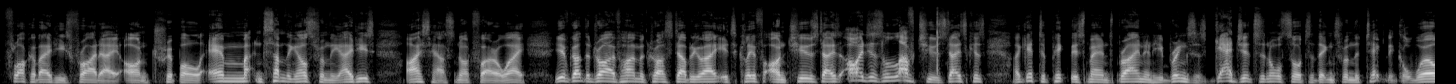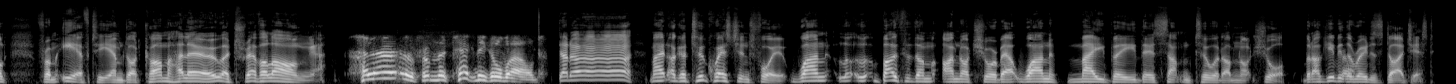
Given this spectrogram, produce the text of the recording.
Flock of 80s Friday on Triple M. And something else from the 80s, Icehouse not far away. You've got the drive home across WA. It's Cliff on Tuesdays. Oh, I just love Tuesdays because I get to pick this man's brain and he brings us gadgets and all sorts of things from the technical world from EFTM.com. Hello, Trevor Long. Hello from the technical world. Ta-da! Mate, I've got two questions for you. One, l- l- both of them I'm not sure about. One, maybe there's something to it, I'm not sure. But I'll give you the Reader's Digest.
